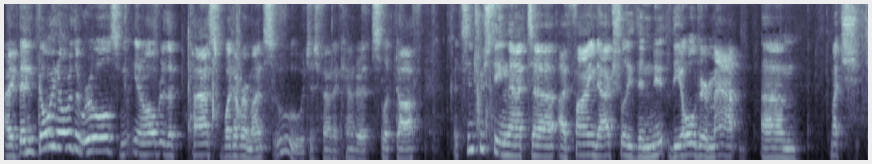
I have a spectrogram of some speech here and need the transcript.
I've been going over the rules, you know, over the past whatever months. Ooh, just found a counter that slipped off. It's interesting that uh, I find actually the new, the older map um, much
